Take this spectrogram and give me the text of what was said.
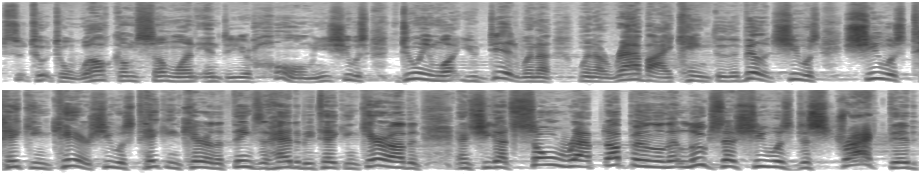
to, to, welcome someone into your home. She was doing what you did when a, when a rabbi came through the village. She was, she was taking care. She was taking care of the things that had to be taken care of. And, and she got so wrapped up in them that Luke says she was distracted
